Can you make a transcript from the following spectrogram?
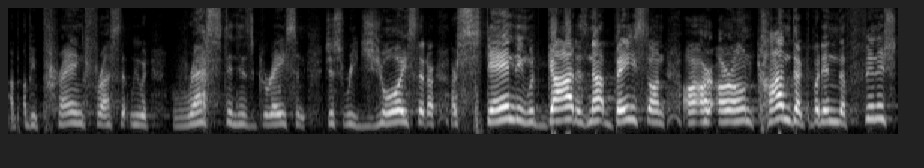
will be praying for us that we would rest in His grace and just rejoice that our, our standing with God is not based on our, our own conduct, but in the finished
